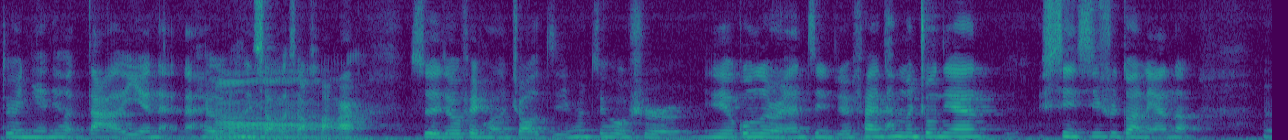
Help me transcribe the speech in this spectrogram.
对年纪很大的爷爷奶奶，还有一个很小的小孩儿，哦所以就非常的着急。然后最后是一些工作人员进去，发现他们中间信息是断联的，呃，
